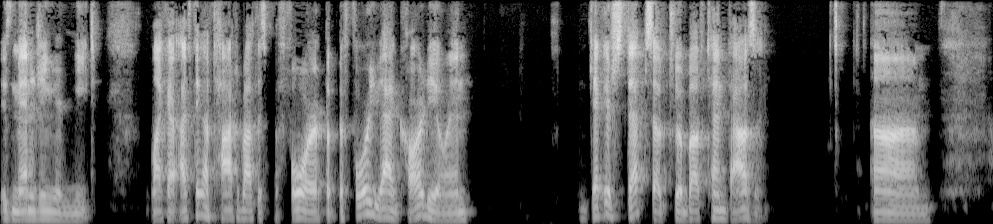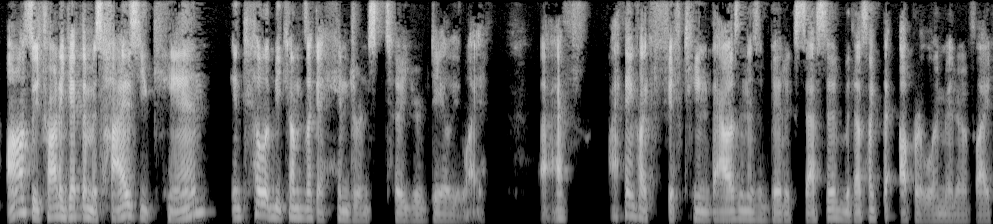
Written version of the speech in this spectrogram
is managing your NEAT. Like I, I think I've talked about this before, but before you add cardio in, get your steps up to above ten thousand. Um, honestly, try to get them as high as you can until it becomes like a hindrance to your daily life. I've I think like fifteen thousand is a bit excessive, but that's like the upper limit of like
